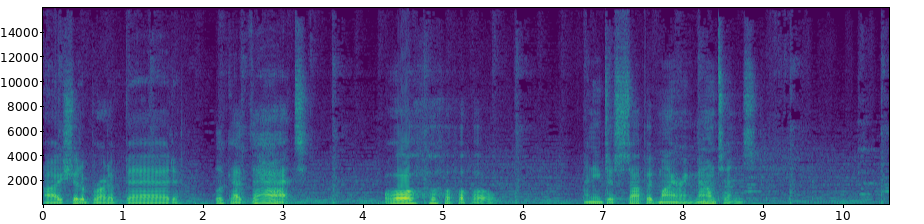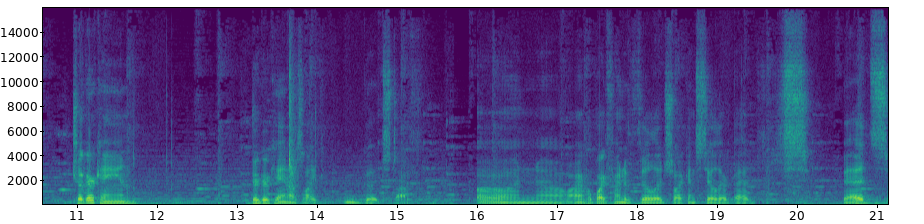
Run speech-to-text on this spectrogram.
I should have brought a bed. Look at that! Oh, ho, ho, ho, ho. I need to stop admiring mountains. Sugarcane. Sugarcane is like good stuff. Oh no, I hope I find a village so I can steal their beds. Beds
